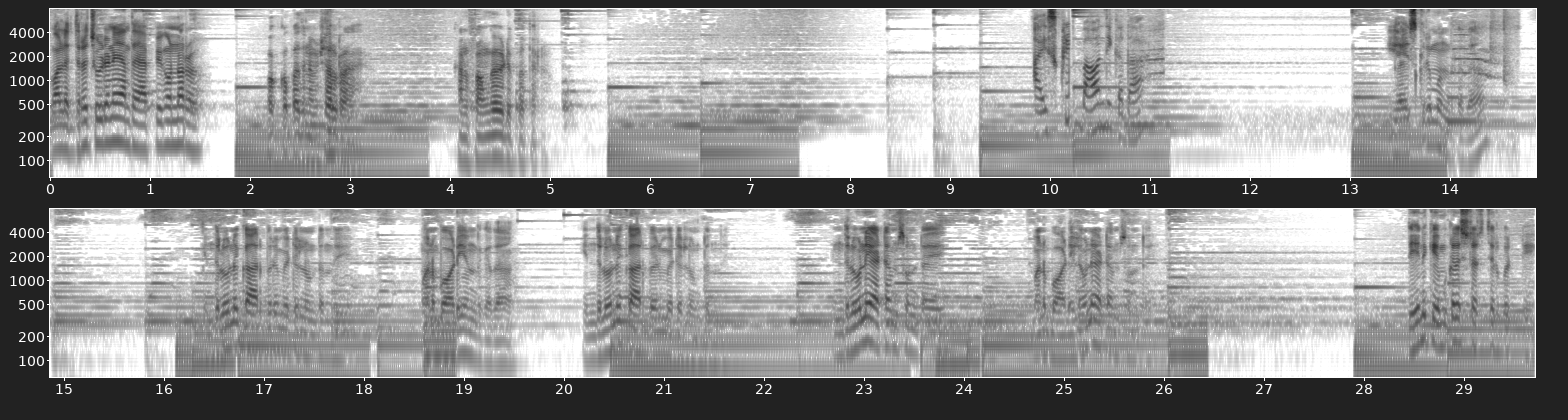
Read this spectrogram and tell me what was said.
వాళ్ళిద్దరూ చూడని ఎంత హ్యాపీగా ఉన్నారు. ఒక్క పది నిమిషాలు రా. కన్ఫామ్గా విడిపోతారు. ఐస్ క్రీమ్ బాగుంది కదా? ఈ ఐస్ క్రీమ్ ఉంది కదా? ఇందులోనే కార్బన్ మెటీరియల్ ఉంటుంది. మన బాడీ ఉంది కదా? ఇందులోనే కార్బన్ మెటీరియల్ ఉంటుంది. ఇందులోనే ఐటమ్స్ ఉంటాయి. మన బాడీలోనే ఐటమ్స్ ఉంటాయి. దేని కెమికల్ స్ట్రక్చర్ బట్టి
